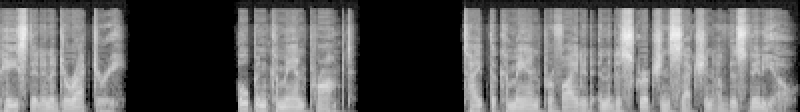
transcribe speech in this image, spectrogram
Paste it in a directory. Open command prompt. Type the command provided in the description section of this video.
